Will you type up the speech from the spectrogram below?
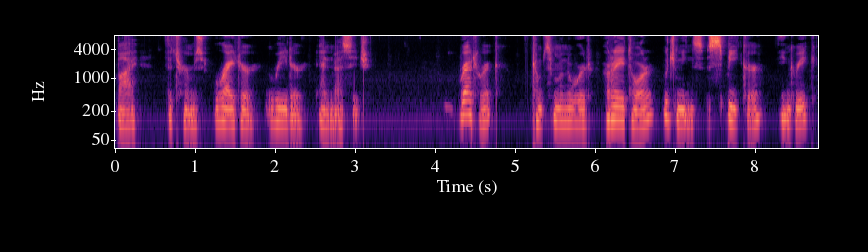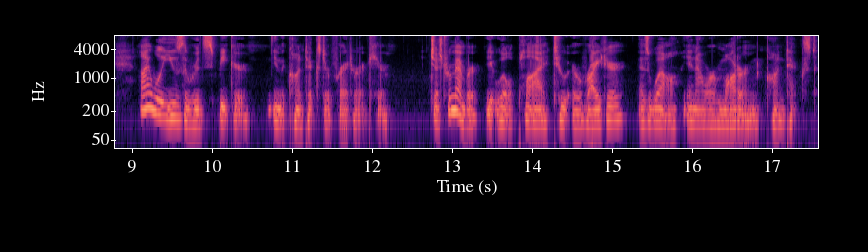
by the terms writer, reader, and message. Rhetoric comes from the word rhetor, which means speaker in Greek. I will use the word speaker in the context of rhetoric here. Just remember, it will apply to a writer as well in our modern context.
